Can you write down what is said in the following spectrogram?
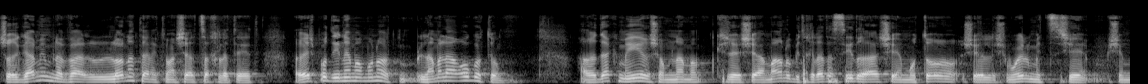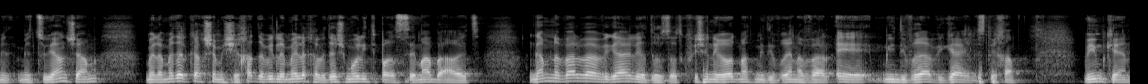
אשר גם אם נבל לא נתן את מה שהיה צריך לתת, הרי יש פה דיני ממונות, למה להרוג אותו? הרד"ק מאיר, שאומנם, שאמרנו בתחילת הסדרה, שמותו של שמואל ש, שמצוין שם, מלמד על כך שמשיכת דוד למלך על ידי שמואל התפרסמה בארץ. גם נבל ואביגיל ידעו זאת, כפי שנראה עוד מעט מדברי נבל, אה, מדברי אביגיל, סליחה. ואם כן,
